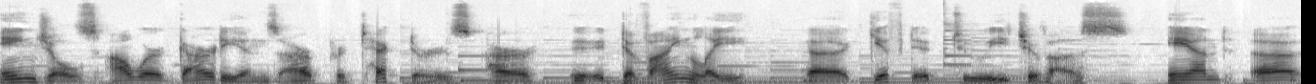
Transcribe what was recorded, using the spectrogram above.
angels, our guardians, our protectors, are uh, divinely uh, gifted to each of us. And uh,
